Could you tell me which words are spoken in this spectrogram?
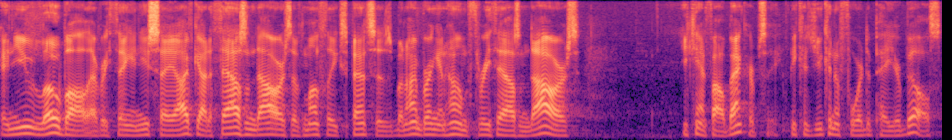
and you lowball everything and you say, I've got $1,000 of monthly expenses, but I'm bringing home $3,000, you can't file bankruptcy because you can afford to pay your bills.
